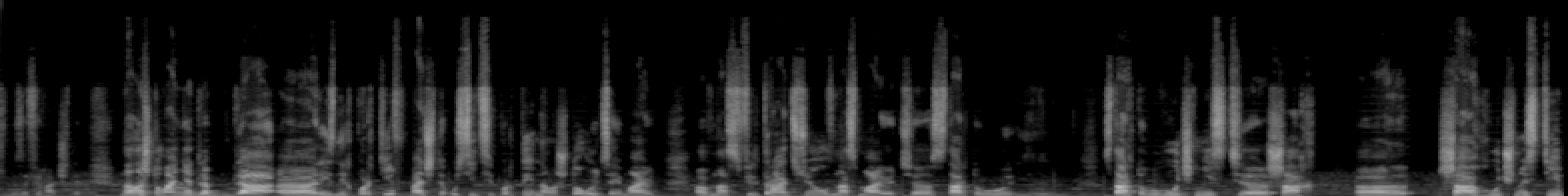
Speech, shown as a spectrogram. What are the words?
сюди зафігачити. Налаштування для для е, різних портів. Бачите, усі ці порти налаштовуються і мають е, в нас фільтрацію, в нас мають е, стартову стартову гучність, е, шах, е, шах гучності,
